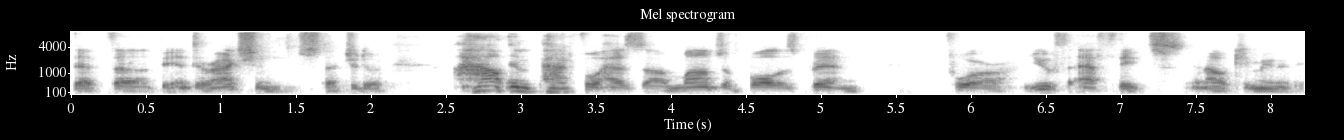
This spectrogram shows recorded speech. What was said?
that uh, the interactions that you do. How impactful has uh, Moms of Ballers been for youth athletes in our community?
